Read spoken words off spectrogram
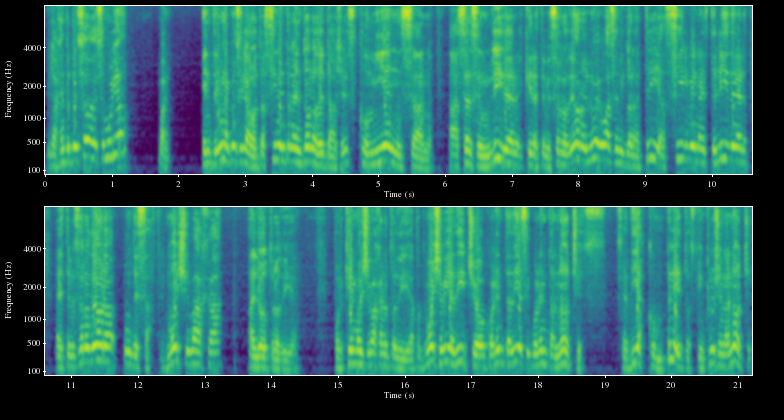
y la gente pensó, ¿se murió? Bueno, entre una cosa y la otra, sin entrar en todos los detalles, comienzan a hacerse un líder, que era este becerro de oro, y luego hacen idolatría, sirven a este líder, a este becerro de oro, un desastre. Moisés baja, al otro día. ¿Por qué Moisés baja al otro día? Porque Moisés había dicho 40 días y 40 noches, o sea, días completos que incluyen la noche.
